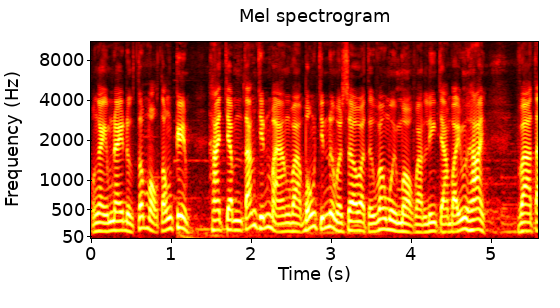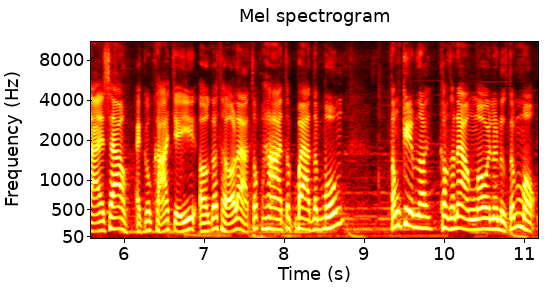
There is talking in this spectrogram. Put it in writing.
Và ngày hôm nay được top 1 tổng kim, 289 mạng và 49 đường sơ và tử vong 11 và liên chạm 72. Và tại sao anh cũng Khải chỉ ở có thể là top 2, top 3, top 4 tổng kim thôi, không thể nào ngôi lên được top 1.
